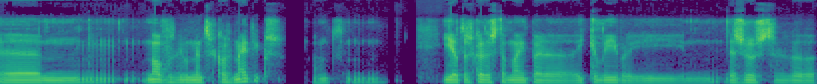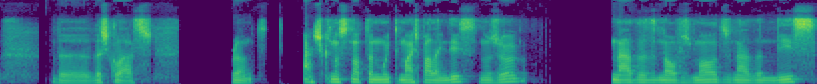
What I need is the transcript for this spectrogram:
um, novos elementos cosméticos. Pronto, e outras coisas também para equilíbrio e hum, ajustes de- de- das classes. Pronto. Acho que não se nota muito mais para além disso no jogo. Nada de novos modos, nada disso.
